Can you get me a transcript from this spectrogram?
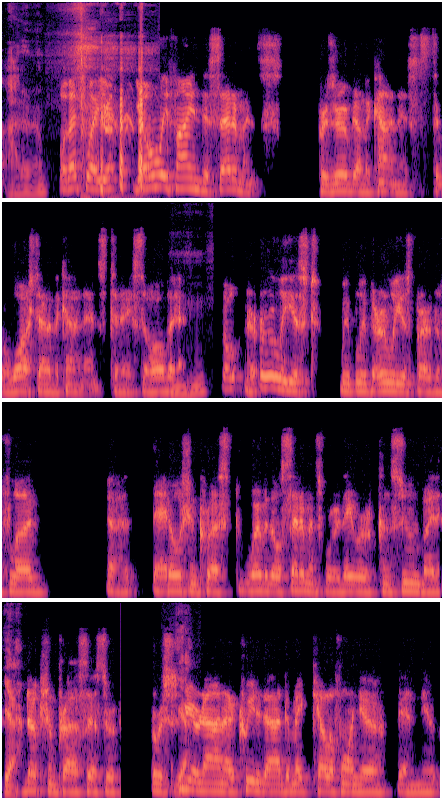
I don't know. Well, that's why you, you only find the sediments preserved on the continents that were washed out of the continents today. So all that, mm-hmm. the earliest, we believe the earliest part of the flood, uh, that ocean crust, wherever those sediments were, they were consumed by the yeah. production process or, or smeared yeah. on or accreted on to make California and you know,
